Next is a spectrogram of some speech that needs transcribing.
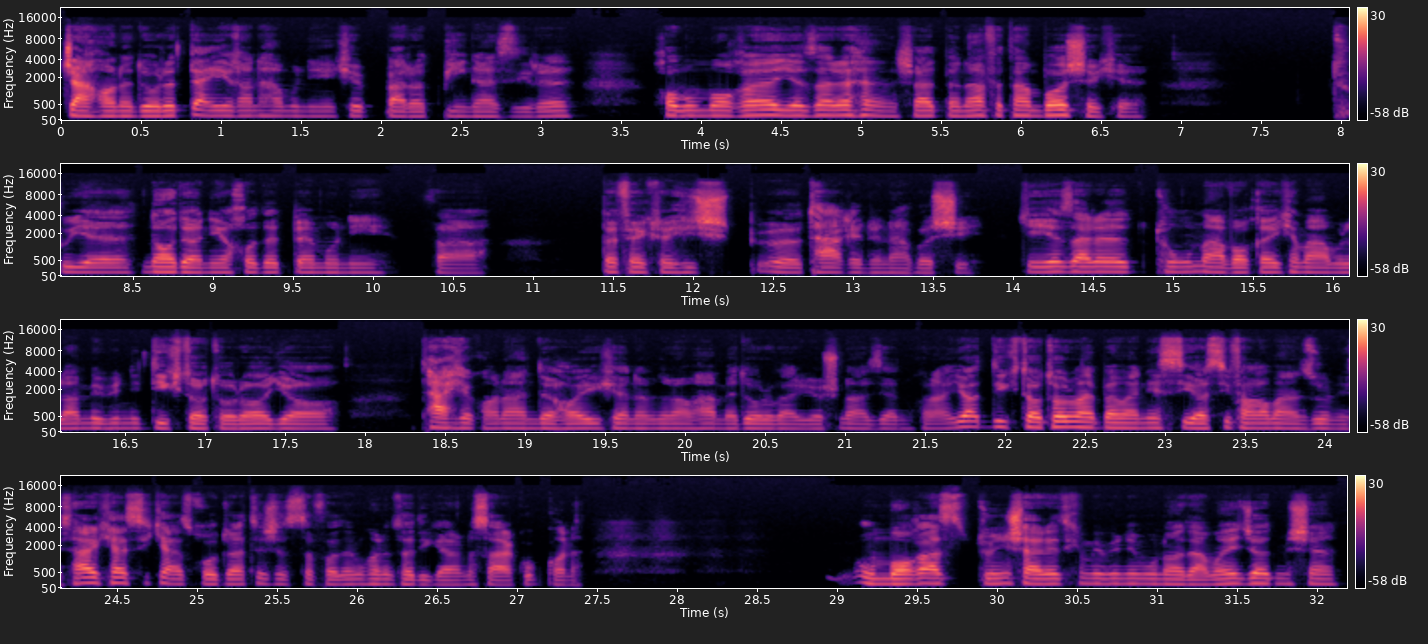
جهان دورت دقیقا همونیه که برات نظیره خب اون موقع یه ذره شاید به نفت هم باشه که توی نادانی خودت بمونی و به فکر هیچ تغییری نباشی. که یه ذره تو اون مواقعی که معمولا می‌بینی دیکتاتورا یا تهیه کننده هایی که نمی‌دونم همه دور بریاشون اذیت می‌کنن یا دیکتاتور به معنی سیاسی فقط منظور نیست. هر کسی که از قدرتش استفاده می‌کنه تا دیگران رو سرکوب کنه. اون موقع از تو این شرایط که می‌بینیم اون آدم ایجاد میشن.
